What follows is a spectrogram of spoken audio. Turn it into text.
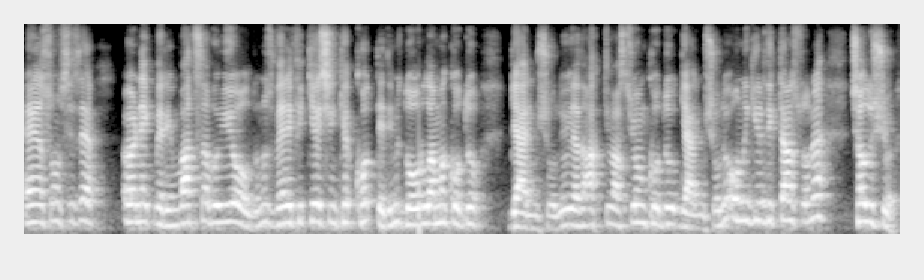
En son size örnek vereyim WhatsApp'a üye oldunuz. Verification kod dediğimiz doğrulama kodu gelmiş oluyor ya da aktivasyon kodu gelmiş oluyor. Onu girdikten sonra çalışıyor.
